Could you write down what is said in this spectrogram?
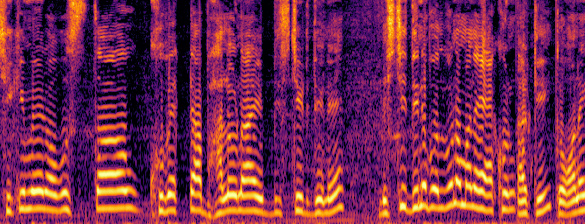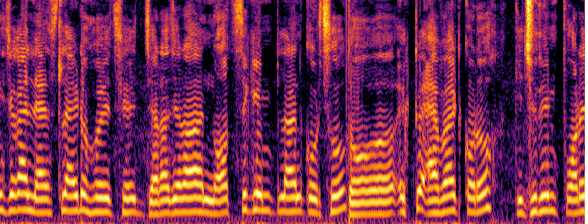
সিকিমের অবস্থাও খুব একটা ভালো নয় বৃষ্টির দিনে। বৃষ্টির দিনে বলব না মানে এখন আর কি। তো অনেক জায়গায় ল্যান্ডস্লাইডও হয়েছে। যারা যারা নর্থ সিকিম প্ল্যান করছ, তো একটু অ্যাভয়েড করো। কিছুদিন পরে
